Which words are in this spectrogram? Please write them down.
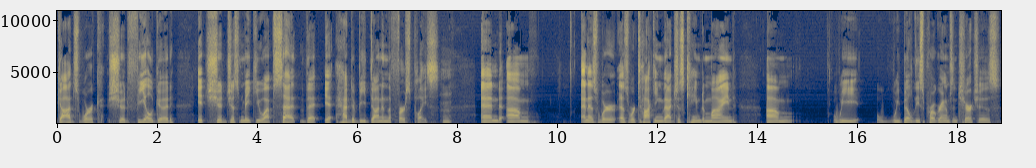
God's work should feel good. It should just make you upset that it had to be done in the first place. And um, and as we're as we're talking, that just came to mind. Um, we we build these programs in churches,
